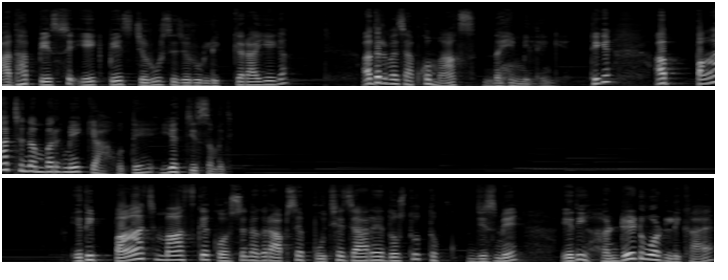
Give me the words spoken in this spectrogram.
आधा पेज से एक पेज ज़रूर से ज़रूर लिख कर आइएगा। अदरवाइज़ आपको मार्क्स नहीं मिलेंगे, ठीक है? अब पाँच नंबर में क्या होते हैं, यह चीज़ समझिए। यदि पाँच मार्क्स के क्वेश्चन अगर आपसे पूछे जा रहे हैं दोस्तों तो जिसमें यदि हंड्रेड वर्ड लिखा है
